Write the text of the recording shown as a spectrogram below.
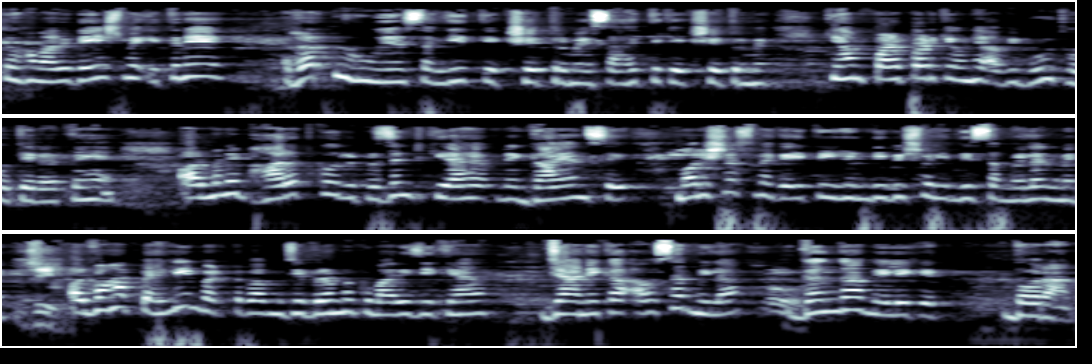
तो हमारे देश में इतने रत्न हुए हैं संगीत के क्षेत्र में साहित्य के क्षेत्र में कि हम पढ़ पढ़ के उन्हें अभिभूत होते रहते हैं। और मैंने भारत को रिप्रेजेंट किया है अपने गायन से। मॉरिशस में गई थी हिंदी विश्व हिंदी सम्मेलन में। और वहाँ पहली मरतबा मुझे ब्रह्म कुमारी जी के यहाँ जाने का अवसर मिला गंगा मेले के दौरान।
